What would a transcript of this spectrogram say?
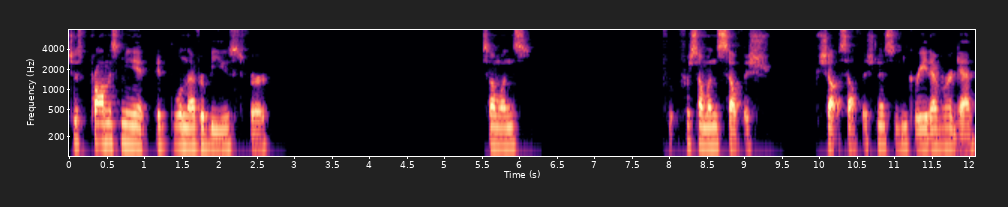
Just promise me it, it will never be used for someone's for, for someone's selfish selfishness and greed ever again.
